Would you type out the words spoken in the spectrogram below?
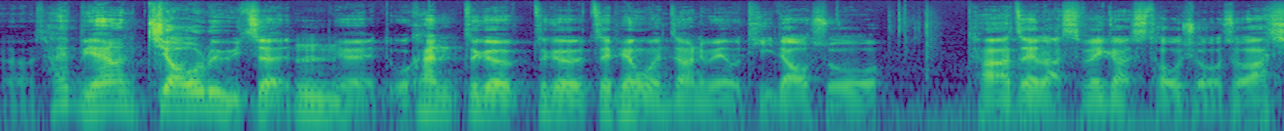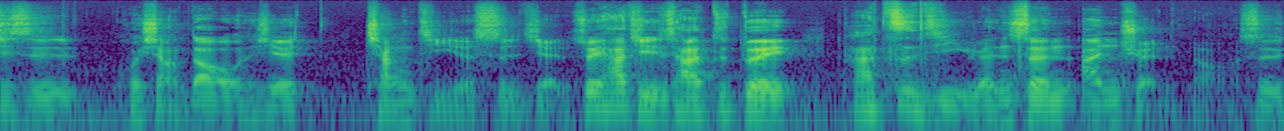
呃，他比较像焦虑症，嗯，因为我看这个这个这篇文章里面有提到说，他在拉斯维加斯投球的时候，他其实会想到那些枪击的事件，所以他其实他是对他自己人身安全啊、哦、是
